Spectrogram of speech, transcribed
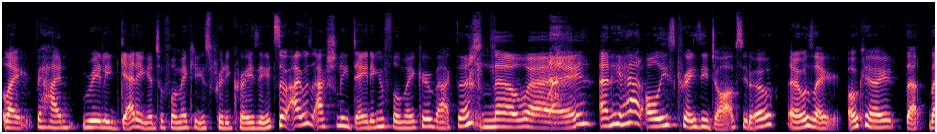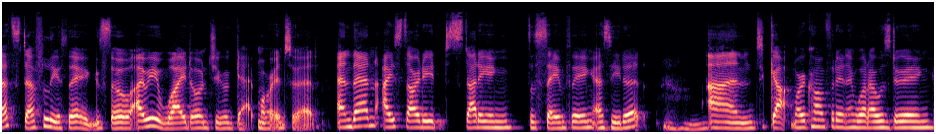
like, behind really getting into filmmaking is pretty crazy. So I was actually dating a filmmaker back then. No way. and he had all these crazy jobs, you know? And I was like, okay, that that's definitely a thing. So I mean, why don't you get more into it? And then I started studying the same thing as he did. Mm-hmm. and got more confident in what I was doing,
